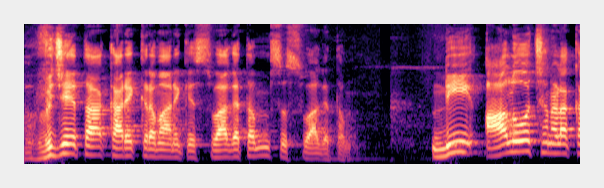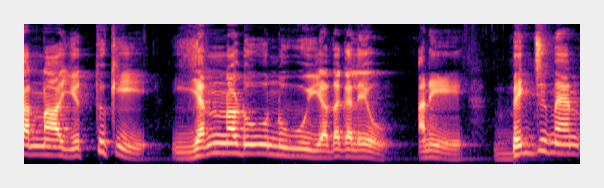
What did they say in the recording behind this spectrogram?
విజేత కార్యక్రమానికి స్వాగతం సుస్వాగతం. నీ ఆలోచనల కన్నా ఎత్తుకి ఎన్నడూ నువ్వు ఎదగలేవు అని బెంజ్మ్యాన్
